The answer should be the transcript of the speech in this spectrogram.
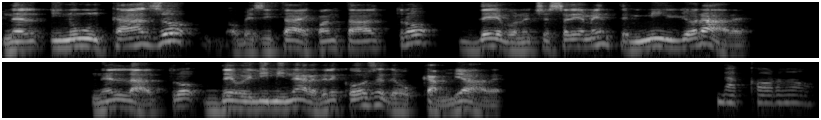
Nel, in un caso, obesità e quant'altro, devo necessariamente migliorare. Nell'altro devo eliminare delle cose, devo cambiare. D'accordo.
